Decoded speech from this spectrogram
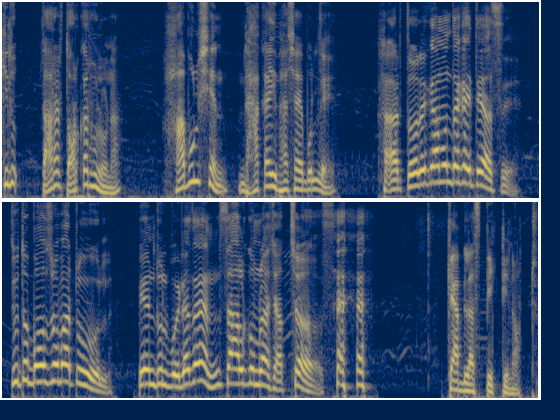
কিন্তু তার আর দরকার হলো না। হাবুল সেন ঢাকাই ভাষায় বললে আর তোরে কেমন দেখাইতে আছে? তুই তো বজ্র বাটুল পেন্ডুল বইটা দেন চাল কুমড়া চাচ্ছস। ক্যাবলা স্পিকটি নট।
